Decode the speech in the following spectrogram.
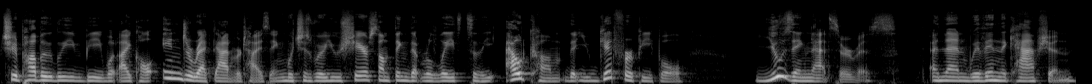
should probably be what I call indirect advertising, which is where you share something that relates to the outcome that you get for people using that service. And then within the caption,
